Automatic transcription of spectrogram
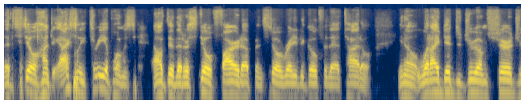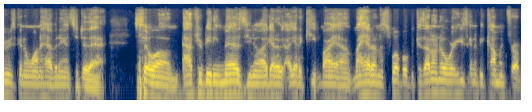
that still hunting. Actually, three opponents out there that are still fired up and still ready to go for that title. You know what I did to Drew. I'm sure Drew's going to want to have an answer to that. So um, after beating Miz, you know, I gotta I gotta keep my uh, my head on a swivel because I don't know where he's going to be coming from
